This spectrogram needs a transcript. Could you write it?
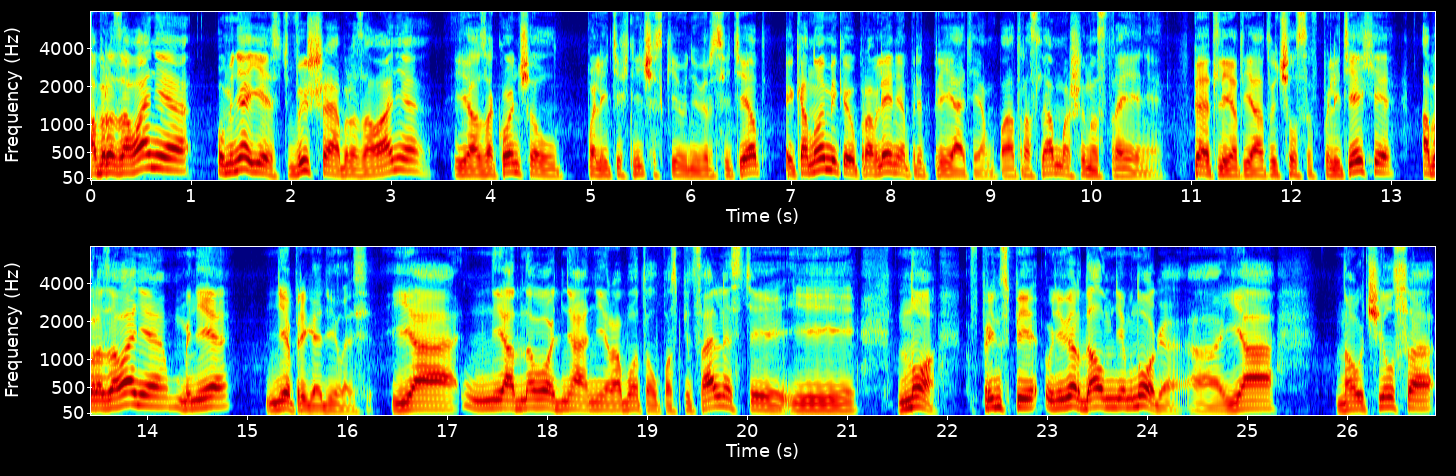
Образование. У меня есть высшее образование. Я закончил политехнический университет. Экономика и управление предприятием по отраслям машиностроения. Пять лет я отучился в политехе. Образование мне не пригодилось. Я ни одного дня не работал по специальности, и... но, в принципе, универ дал мне много. А я научился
